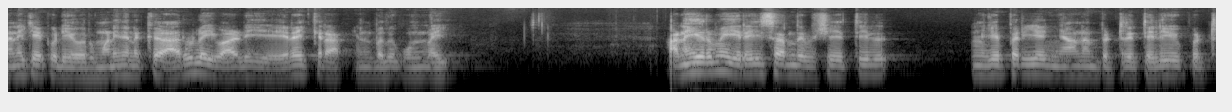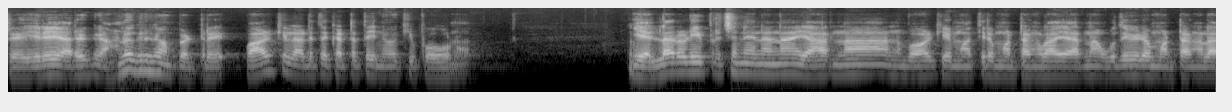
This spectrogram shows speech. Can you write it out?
நினைக்கக்கூடிய ஒரு மனிதனுக்கு அருளை வாழி இறைக்கிறான் என்பது உண்மை. அனைவருமே இறை சார்ந்த விஷயத்தில் மிகப்பெரிய ஞானம் பெற்று தெளிவு பெற்று இறை அருகு அனுகிரகம் பெற்று வாழ்க்கையில் அடுத்த கட்டத்தை நோக்கி போகணும். எல்லாருடைய பிரச்சனை என்னென்னா யாருன்னா நம்ம வாழ்க்கையை மாற்றிட மாட்டாங்களா? யாருனா உதவிட மாட்டாங்களா?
